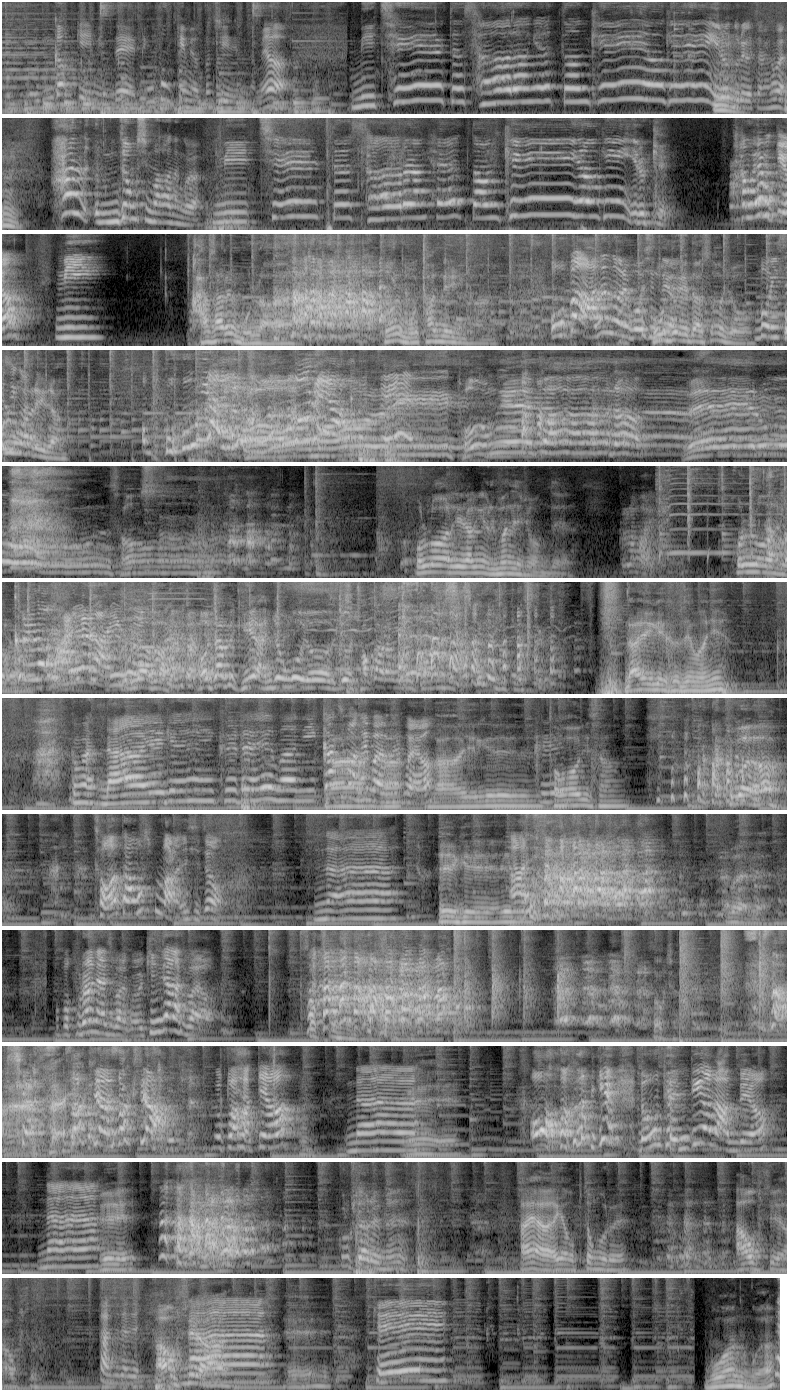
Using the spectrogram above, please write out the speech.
음감 게임인데 핑퐁 게임이 어떤 게임이냐면 미칠 듯 사랑했던 기억이 이런 음. 노래가 있잖아요. 그러면 음. 한 음정씩만 하는 거야. 미칠 듯 사랑했던 기억이 이렇게 한번 해볼게요. 미 가사를 몰라. 그걸 못 한다니까. 아는 노래 무엇인데요? 보드에다 써줘. 뭐 있으신가요? 폴로알이랑. 어, 뭐야 이게 뭔 노래야 대체? 멀리 동해 바다 외로운 섬 홀로알이랑이 얼마나 좋은데? 홀로알이랑. 클럽 말이가 아니고. 어차피 귀에 안 좋은 거, 요, 요 젓가락으로 더 한번 섞여줄게. 나에게 그대만이? 그러면 나에게 그대만이까지만 해봐요, 해봐요. 나에게 그- 더 이상. 그거야. 저한테 하고 싶은 말 아니시죠? 나 에게. 아니야. 왜, 왜? 오빠 불안해하지 말고요. 긴장하지 마요. 썩쳐. 썩셔, 썩셔, 썩셔. 오빠 갈게요. 나. 에, 어, 그렇게 너무 밴딩하면 안 돼요. 나. 에. 그렇게 하려면. 아야, 아야, 없던 거로 해. 아홉 수야, 아홉 수. 다시 다시. 아홉 수야. 나. 에. 개. 뭐 하는 거야?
